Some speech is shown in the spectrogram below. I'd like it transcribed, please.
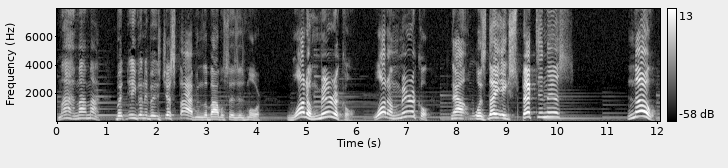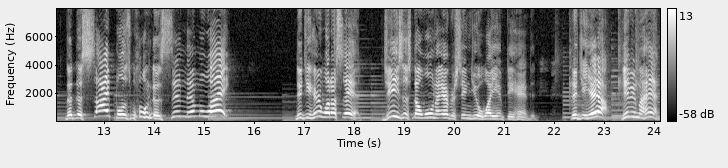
My, my, my. But even if it was just five, and the Bible says there's more, what a miracle! What a miracle! Now, was they expecting this? No. The disciples wanted to send them away. Did you hear what I said? Jesus don't want to ever send you away empty-handed. Did you? Yeah. Give him a hand.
